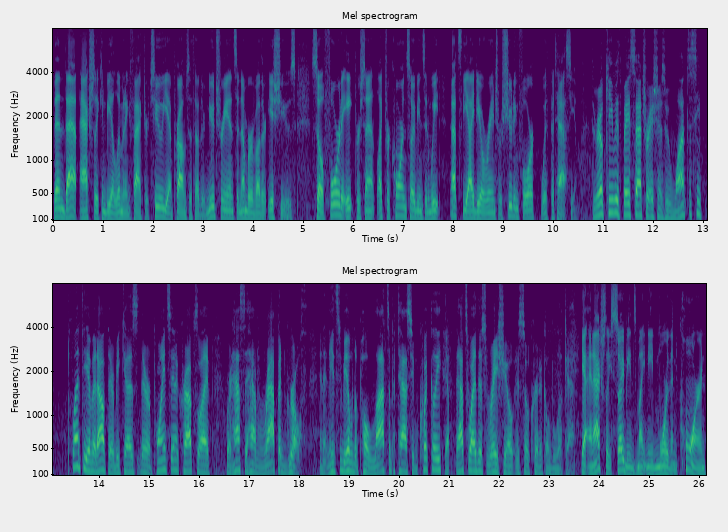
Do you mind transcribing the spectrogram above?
then that actually can be a limiting factor too. You have problems with other nutrients, a number of other issues. So 4 to 8%, like for corn, soybeans, and wheat, that's the ideal range we're shooting for with potassium. The real key with base saturation is we want to see plenty of it out there because there are points in a crop's life where it has to have rapid growth and it needs to be able to pull lots of potassium quickly. Yep. That's why this ratio is so critical to look at. Yeah, and actually soybeans might need more than corn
